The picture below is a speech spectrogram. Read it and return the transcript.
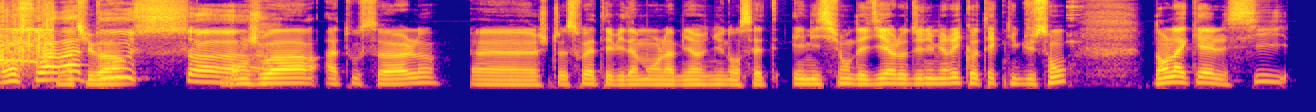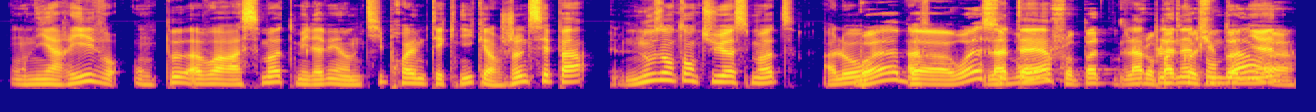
Bonsoir Comment à tu tous. Bonjour à tout seul. Euh, je te souhaite évidemment la bienvenue dans cette émission dédiée à l'audio numérique, aux techniques du son, dans laquelle, si on y arrive, on peut avoir Asmot, mais il avait un petit problème technique. Alors, je ne sais pas. Nous entends-tu, Asmot Allô? Ouais, bah ouais, la c'est bon. Terre, je vois pas, La je vois pas de quoi planète tu parles.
